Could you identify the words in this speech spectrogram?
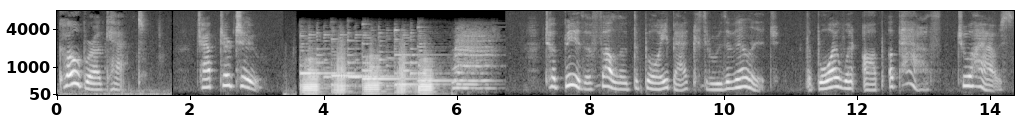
Cobra Cat. Chapter 2 Tabitha followed the boy back through the village. The boy went up a path to a house.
